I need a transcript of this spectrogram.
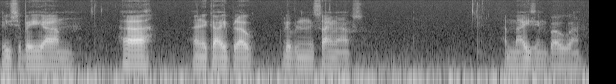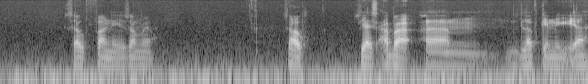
used to be um, her and a gay bloke living in the same house. Amazing program. So funny, it's unreal. So, yes, ABBA, um, love Gimme, yeah,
